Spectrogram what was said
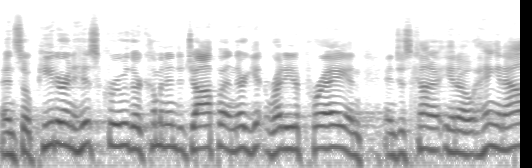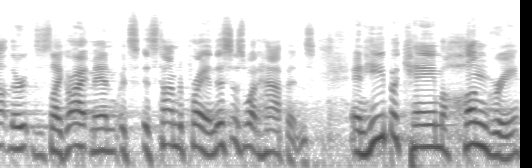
And so Peter and his crew, they're coming into Joppa and they're getting ready to pray and, and just kind of, you know, hanging out. They're just like, all right, man, it's, it's time to pray. And this is what happens. And he became hungry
